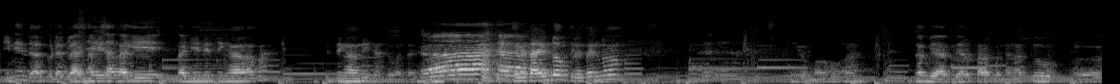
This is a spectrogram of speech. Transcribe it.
ini udah udah gelas Lagi, satu lagi, lagi ditinggal apa? Ditinggal nikah tuh katanya. Ah. Ceritain dong, ceritain dong. nggak mau ah Enggak biar biar para pendengar tuh eh,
